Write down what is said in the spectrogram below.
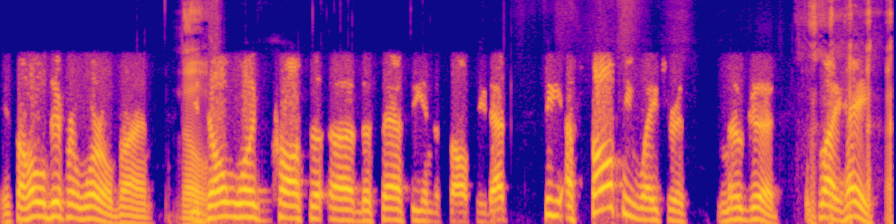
it's a whole different world, Bryan. No. You don't want to cross the, uh, the sassy and the salty. That's see a salty waitress, no good. It's like, hey,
